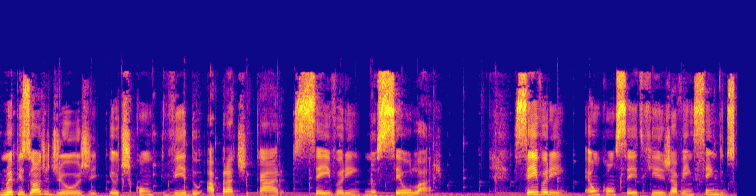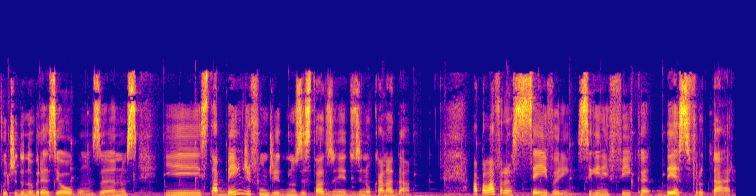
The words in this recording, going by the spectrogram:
No episódio de hoje, eu te convido a praticar savoring no seu lar. Savoring é um conceito que já vem sendo discutido no Brasil há alguns anos e está bem difundido nos Estados Unidos e no Canadá. A palavra savoring significa desfrutar,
